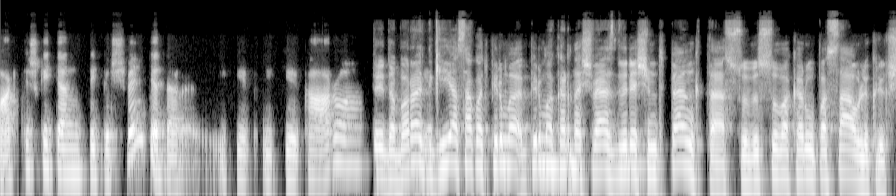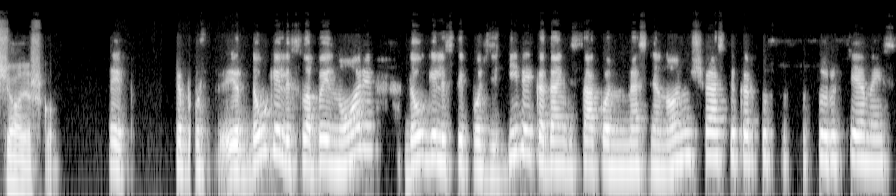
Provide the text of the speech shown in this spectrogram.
faktiškai ten taip ir šventė dar iki iki karo. Tai dabar atgyja sakot pirmą pirmą kartą švęs dvidešimt penktą su visu vakarų pasauliu krikščionišku. Taip čia bus ir daugelis labai nori daugelis taip pozityviai kadangi sako mes nenorim švęsti kartu su su rusėnais.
